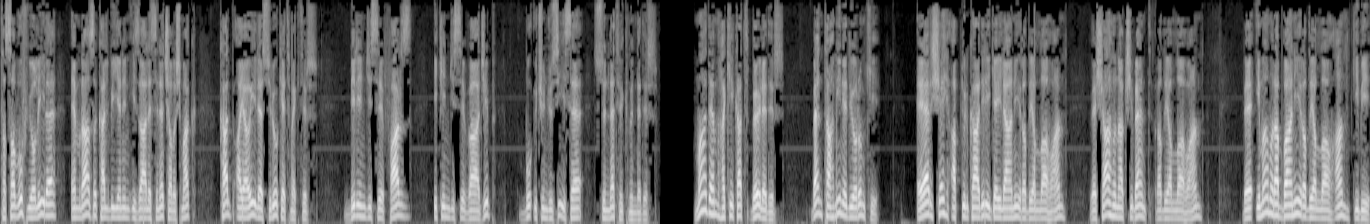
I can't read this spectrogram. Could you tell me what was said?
tasavvuf yolu ile emraz-ı kalbiyenin izalesine çalışmak, kalp ayağı ile sülûk etmektir. Birincisi farz, ikincisi vacip, bu üçüncüsü ise sünnet hükmündedir. Madem hakikat böyledir, ben tahmin ediyorum ki, eğer Şeyh Abdülkadir Geylani radıyallahu an ve Şah-ı Nakşibend radıyallahu an ve İmam Rabbani radıyallahu an gibi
